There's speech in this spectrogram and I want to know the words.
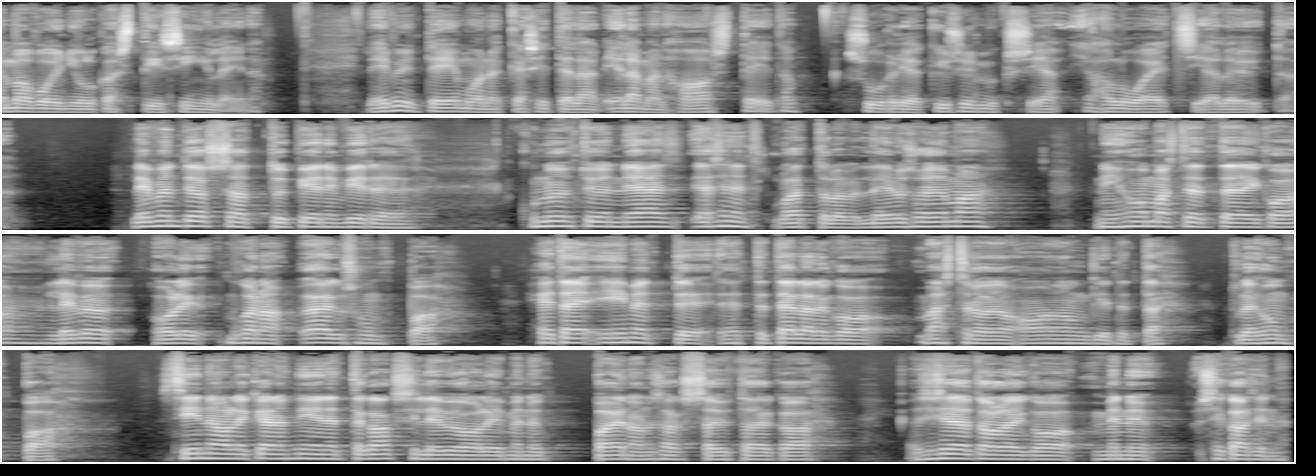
ja mä voin julkaistiin singleinä. Levyn teemoina käsitellään elämän haasteita, suuria kysymyksiä ja halua etsiä löytää. Levyn teossa sattui pieni virhe. Kun yhtyön jäsenet laittoivat levysoimaan, niin huomasin, että levy oli mukana aikuishumppaa. Heitä ihmetti, että tällainen kuin Master onkin, että tulee humppaa. Siinä oli käynyt niin, että kaksi levyä oli mennyt painoon Saksassa yhtä aikaa, ja sisältö oli mennyt sekaisin.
